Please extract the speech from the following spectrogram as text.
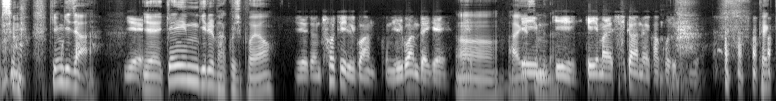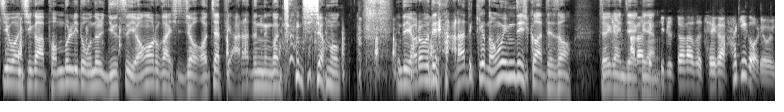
김, 김 기자. 예. 예, 게임기를 받고 싶어요. 예, 전 초지 일관, 그 일관되게 어, 알겠습니다. 게임기 게임할 시간을 갖고 싶습니다. 백지원 씨가 범블리도 오늘 뉴스 영어로 가시죠. 어차피 알아듣는 건 청취자 목. 근데 여러분들이 알아듣기가 너무 힘드실 것 같아서 저희가 이제 그냥 알아듣기를 떠나서 제가 하기가 어려워요.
